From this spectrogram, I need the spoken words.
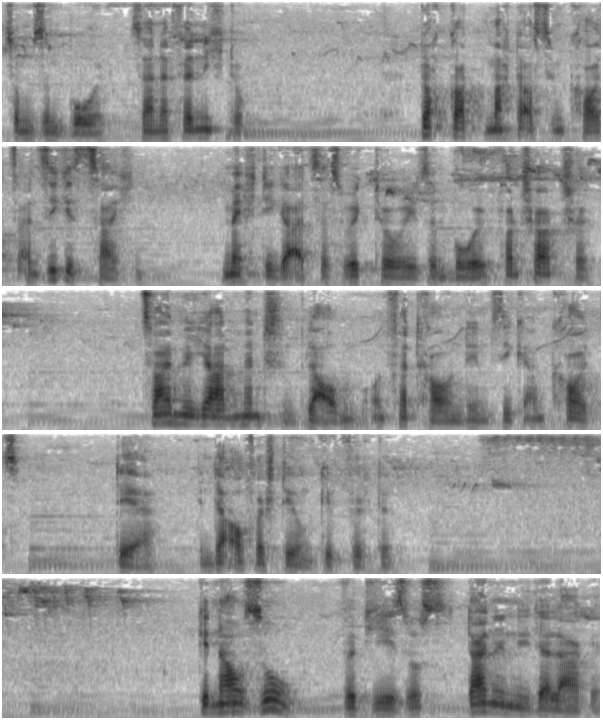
zum Symbol seiner Vernichtung. Doch Gott machte aus dem Kreuz ein Siegeszeichen, mächtiger als das Victory-Symbol von Churchill. Zwei Milliarden Menschen glauben und vertrauen dem Sieg am Kreuz, der in der Auferstehung gipfelte. Genau so wird Jesus deine Niederlage,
